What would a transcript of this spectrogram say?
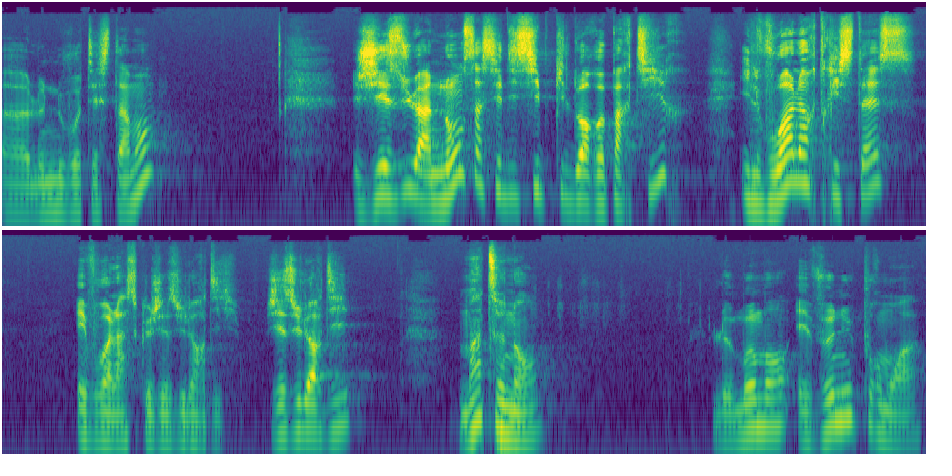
euh, le Nouveau Testament. Jésus annonce à ses disciples qu'il doit repartir, ils voient leur tristesse, et voilà ce que Jésus leur dit. Jésus leur dit, Maintenant, le moment est venu pour moi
